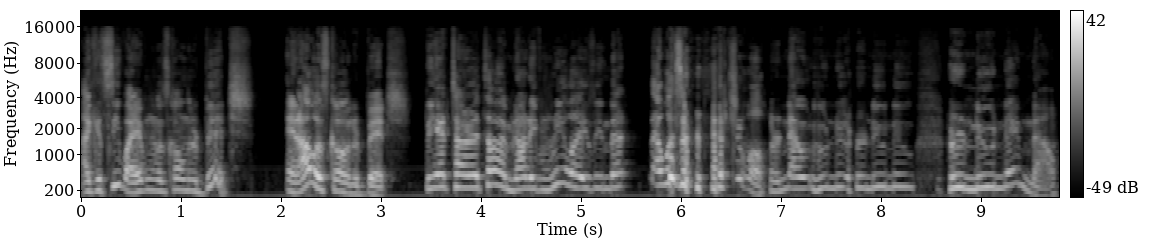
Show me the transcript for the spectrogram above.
I could see why everyone was calling her bitch, and I was calling her bitch the entire time, not even realizing that that was her actual her now her new her new new her new name now.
